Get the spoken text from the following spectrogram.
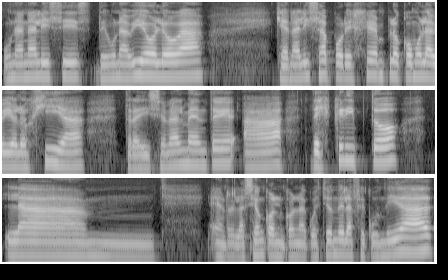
un análisis de una bióloga que analiza, por ejemplo, cómo la biología tradicionalmente ha descrito la, mm, en relación con, con la cuestión de la fecundidad,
